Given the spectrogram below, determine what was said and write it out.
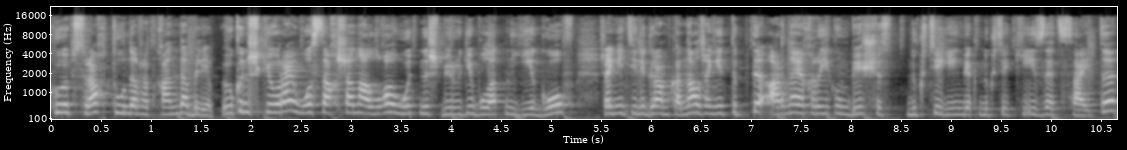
көп сұрақ туындап жатқанын да білемін өкінішке орай осы ақшаны алуға өтініш беруге болатын егов және телеграм канал және тіпті арнайы 42500 нүкте еңбек нүкте kz сайты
